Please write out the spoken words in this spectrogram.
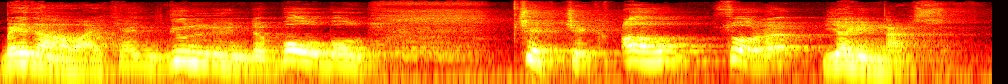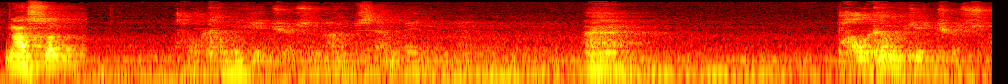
bedavayken günlüğünde bol bol çek çek al sonra yayınlarsın. Nasıl? Dalga mı geçiyorsun abi sen benimle? Ha? Dalga mı geçiyorsun?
